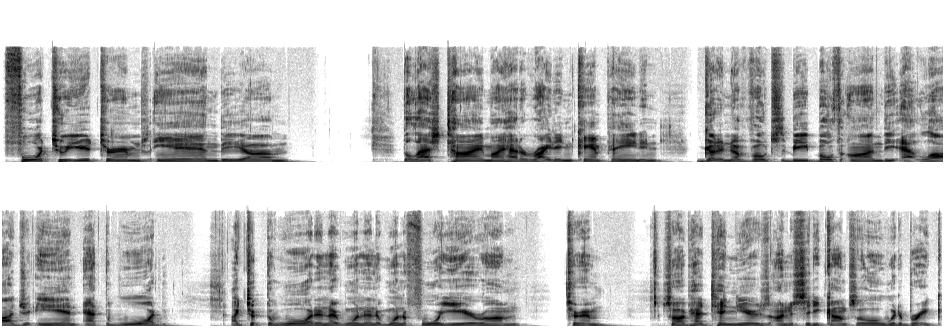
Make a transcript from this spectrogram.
four two-year terms, and the um, the last time I had a write-in campaign and got enough votes to be both on the at-large and at the ward. I took the ward and I won and I won a four-year um, term. So I've had 10 years on the city council with a break.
